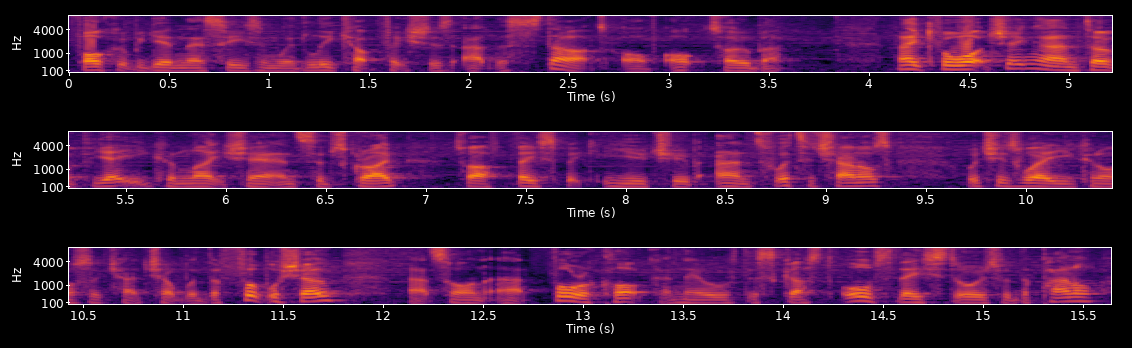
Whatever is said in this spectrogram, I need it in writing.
Falkirk begin their season with League Cup fixtures at the start of October. Thank you for watching and don't forget you can like, share and subscribe to our Facebook, YouTube and Twitter channels which is where you can also catch up with the football show. That's on at 4 o'clock and will have discussed all today's stories with the panel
